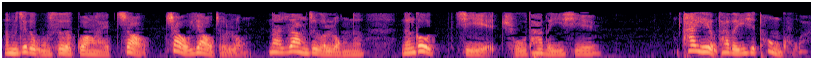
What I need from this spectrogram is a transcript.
那么这个五色的光来照照耀着龙，那让这个龙呢，能够解除它的一些，它也有它的一些痛苦啊。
